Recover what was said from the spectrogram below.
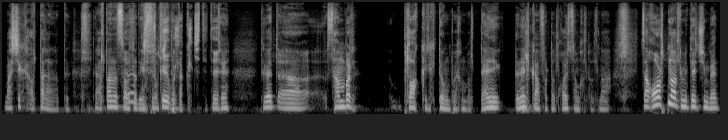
маш их алдаа гаргадаг. Тэгээ алдаанаас болоод эсрэхгээ блоклчтэй тий. Тэгээд самбар блок хэрэгтэй хүн байх юм бол Дани Даниэл Гафорд бол гой сонголт болно. За гуравт нь бол мэдээж юм байна.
